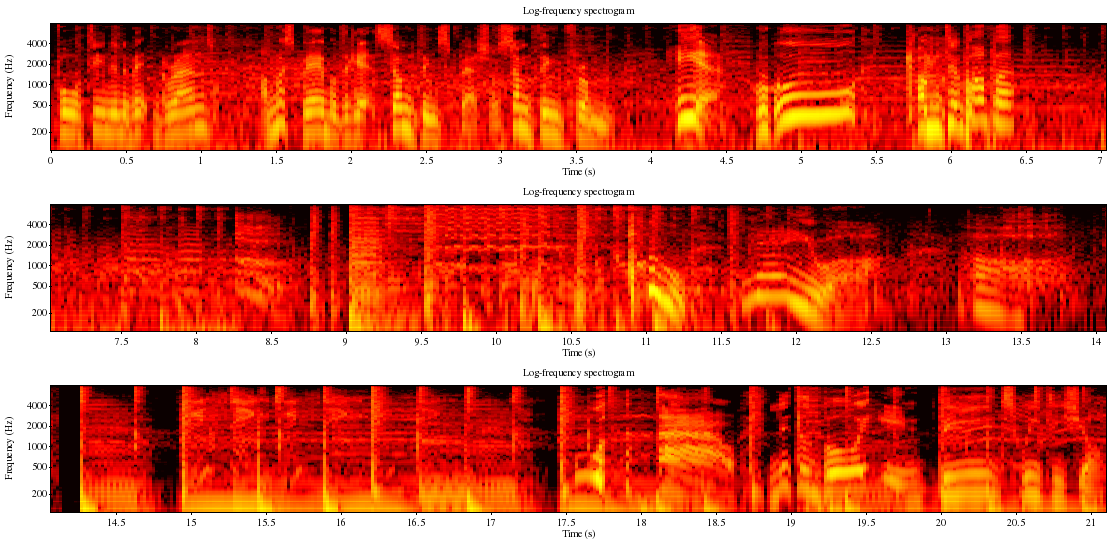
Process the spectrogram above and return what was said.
14 and a bit grand, I must be able to get something special, something from here. Ooh, come to Papa. Oh, there you are. Oh. Wow! Little boy in big sweetie shop.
